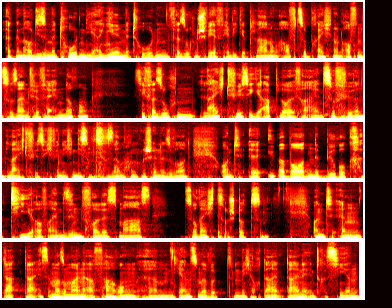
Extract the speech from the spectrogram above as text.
Äh, genau diese Methoden, die agilen Methoden, versuchen schwerfällige Planung aufzubrechen und offen zu sein für Veränderung. Sie versuchen leichtfüßige Abläufe einzuführen. Leichtfüßig finde ich in diesem Zusammenhang ein schönes Wort. Und äh, überbordende Bürokratie auf ein sinnvolles Maß zurechtzustutzen. Und ähm, da, da ist immer so meine Erfahrung, ähm, Jens, und da wird mich auch de deine interessieren,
